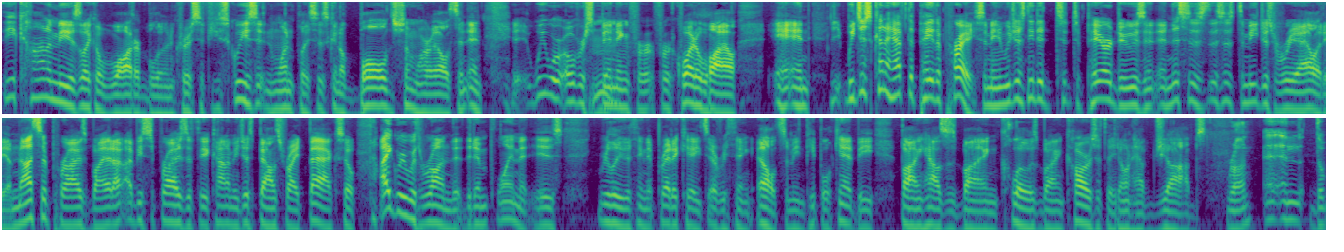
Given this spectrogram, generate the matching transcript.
the economy is like a water balloon, Chris. If you squeeze it in one place, it's going to bulge somewhere else. And and we were overspending Mm. for, for quite a while, and we just kind of have to pay the price. I mean, we just needed to, to pay our dues, and, and this is this is to me just reality. I'm not surprised by it. I, I'd be surprised if the economy just bounced right back. So I agree with Ron that, that employment is really the thing that predicates everything else. I mean, people can't be buying houses, buying clothes, buying cars if they don't have jobs. Ron? And, and the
